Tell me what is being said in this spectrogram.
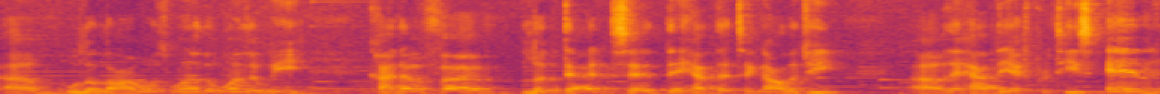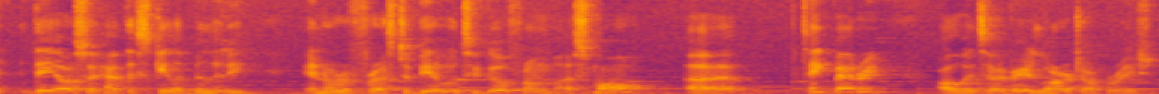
um, Ulala was one of the ones that we kind of um, looked at and said they have the technology, uh, they have the expertise, and they also have the scalability in order for us to be able to go from a small uh, tank battery all the way to a very large operation.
